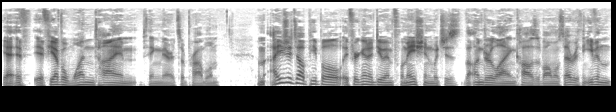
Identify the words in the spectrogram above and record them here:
yeah, if if you have a one time thing there, it's a problem. Um, I usually tell people if you're going to do inflammation, which is the underlying cause of almost everything, even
